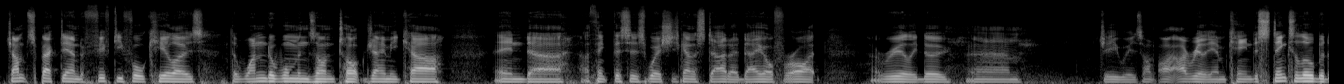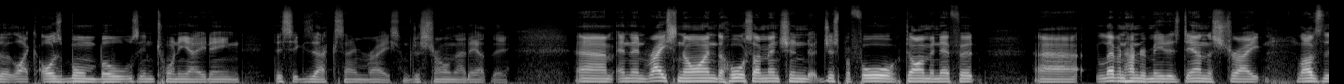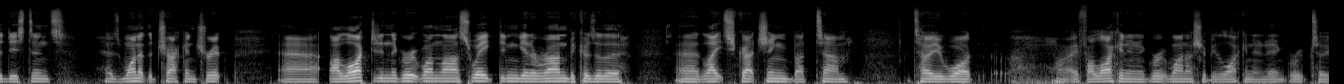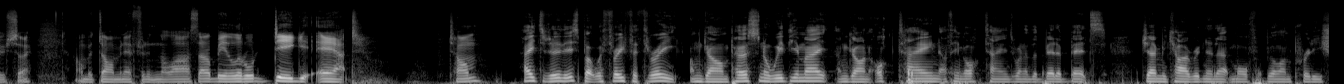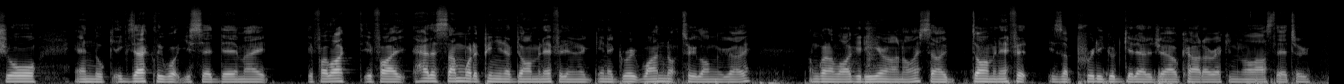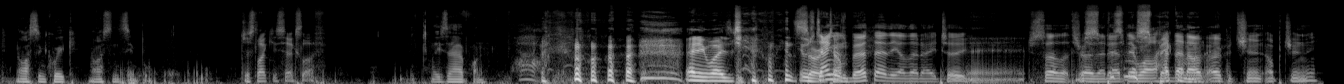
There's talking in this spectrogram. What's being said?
jumps back down to 54 kilos. The Wonder Woman's on top, Jamie Kah and uh, I think this is where she's going to start her day off right. I really do. Um, gee whiz, I, I really am keen. This stinks a little bit of like Osborne Bulls in 2018, this exact same race. I'm just throwing that out there. Um, and then race nine, the horse I mentioned just before, Diamond Effort, uh, 1100 metres down the straight, loves the distance, has won at the track and trip. Uh, I liked it in the Group 1 last week, didn't get a run because of the uh, late scratching, but um, I tell you what, if I like it in a Group 1, I should be liking it in a Group 2. So I'm with Diamond Effort in the last. That'll be a little dig out. Tom? Hate to do this, but we're three for three. I'm going personal with you, mate. I'm going Octane. I think Octane's one of the better bets. Jamie Kah ridden it at Morphettville, I'm pretty sure. And look, exactly what you said there, mate. If I liked, if I had a somewhat opinion of Diamond Effort in a, in a Group One not too long ago, I'm gonna like it here, aren't I? So Diamond Effort is a pretty good get out of jail card, I reckon, in the last there too. Nice and quick, nice and simple. Just like your sex life. At least I have one. Fuck. Anyways, gentlemen, It was sorry, Daniel's Tom. birthday the other day, too. Yeah. Just so let's throw Just that put out some there while I respect had that on op- that. opportun- opportunity.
